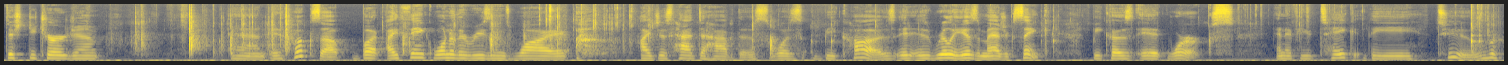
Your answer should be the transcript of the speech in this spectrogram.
dish detergent and it hooks up but I think one of the reasons why I just had to have this was because it, it really is a magic sink because it works and if you take the tube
